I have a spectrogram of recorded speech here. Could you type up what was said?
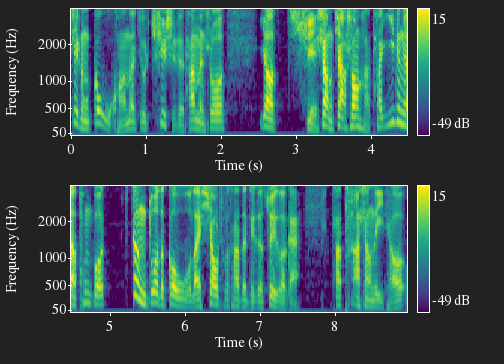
这种购物狂呢，就驱使着他们说要雪上加霜哈，他一定要通过更多的购物来消除他的这个罪恶感。他踏上了一条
